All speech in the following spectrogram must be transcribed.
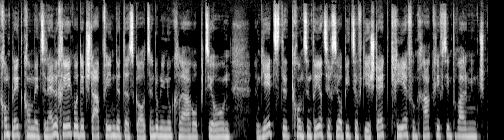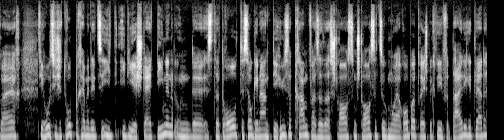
komplett konventioneller Krieg, der dort stattfindet. Es geht nicht um die nukleare Option. Und jetzt konzentriert sich so ein bisschen auf die Städte. Kiew und Kharkiv sind vor allem im Gespräch. Die russischen Truppen kommen jetzt in, in die Städte hinein und äh, es droht der sogenannte Häuserkampf, also das Straßen und Straßenzug muss erobert, respektive verteidigt werden.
